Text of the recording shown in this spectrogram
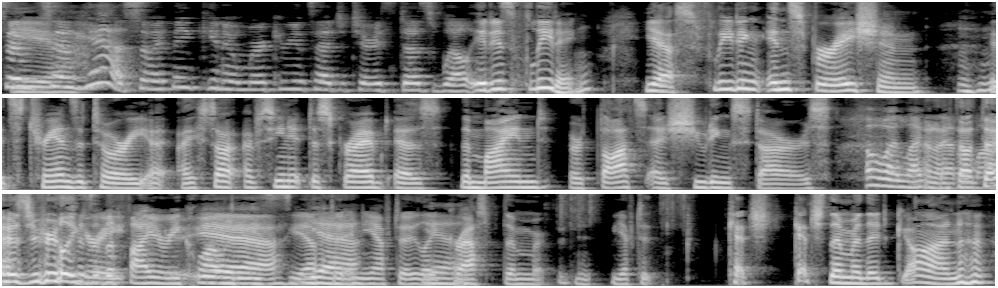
so, so Yeah. yeah, so I think, you know, Mercury and Sagittarius does well. It is fleeting. Yes, fleeting inspiration. Mm-hmm. It's transitory. I, I saw. I've seen it described as the mind or thoughts as shooting stars, Oh, I like and that. I a thought that was really great. the fiery qualities. Yeah, you have Yeah. To, and you have to like Yeah. grasp them. Or, you have to catch catch them, or they're gone.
